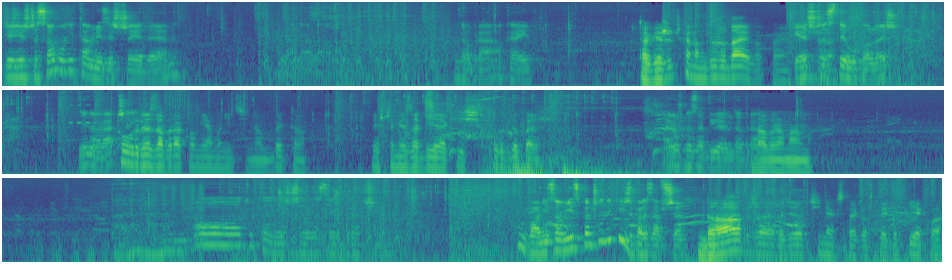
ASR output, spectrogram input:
Gdzieś jeszcze są? Oni tam jest jeszcze jeden. La, la, la. Dobra, okej. Ta wieżyczka nam dużo daje, bo powiem ci Jeszcze szczerze. z tyłu koleś. Nie no, raczej. Kurde, zabrakło mi amunicji, no byto. Jeszcze mnie zabije jakiś kurdupel. A już go zabiłem, dobra. Dobra, mam. O, tutaj jeszcze jesteś, bracie. Kurwa, oni są w nieskończonych liczbach zawsze. Dobrze, będzie odcinek z tego, z tego piekła.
